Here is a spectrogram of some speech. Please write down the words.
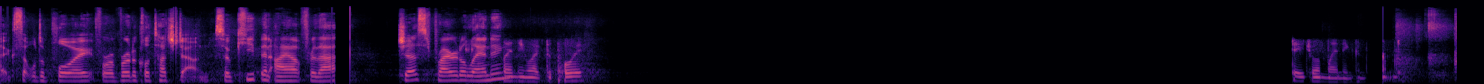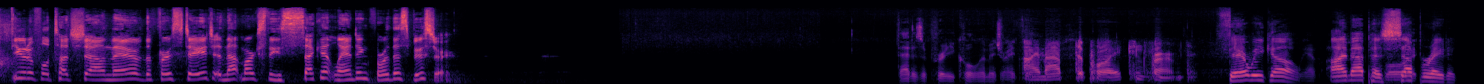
legs that will deploy for a vertical touchdown, so keep an eye out for that just prior to landing. Landing leg deploy. Stage one landing confirmed. Beautiful touchdown there of the first stage, and that marks the second landing for this booster. That is a pretty cool image right there. IMAP deploy confirmed. There we go. We have IMAP IMAP has deployed. separated,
